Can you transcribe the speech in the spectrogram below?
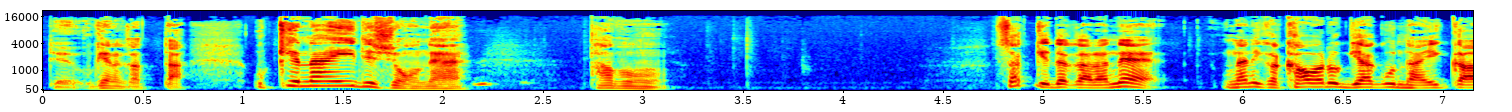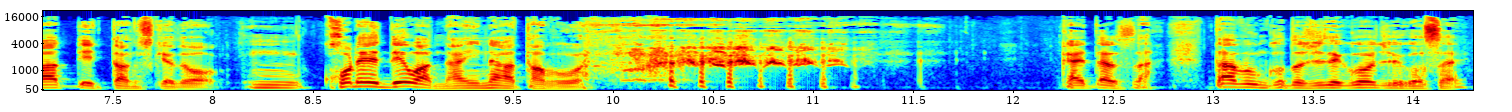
て受けなかった。受けないでしょうね。多分。さっきだからね、何か変わるギャグないかって言ったんですけど、うん、これではないな、多分。書いたらさ、多分今年で55歳。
